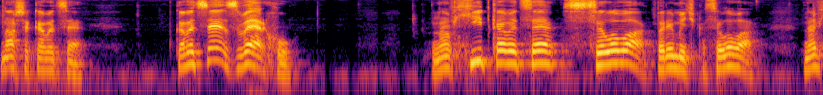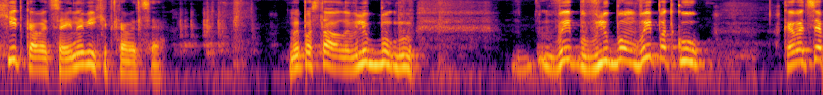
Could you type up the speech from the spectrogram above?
наше КВЦ. КВЦ зверху. На вхід КВЦ силова перемичка, силова. На вхід КВЦ і на вихід КВЦ. Ми поставили в любому. В будь-якому випадку КВЦ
